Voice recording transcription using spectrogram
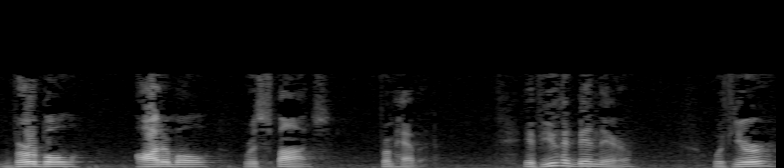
verbal, audible response from heaven. If you had been there with your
